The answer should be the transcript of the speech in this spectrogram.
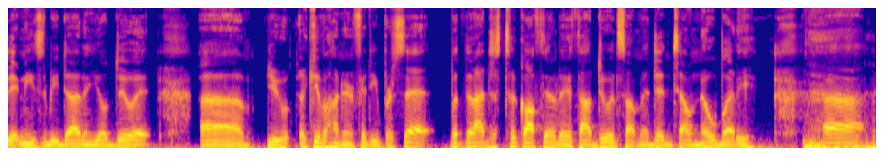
it needs to be done, and you'll do it. Um, you give 150 percent, but then I just took off the other day without doing something and didn't tell nobody uh,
